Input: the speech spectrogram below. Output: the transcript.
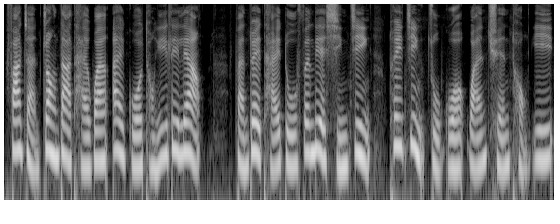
发展壮大台湾爱国统一力量，反对台独分裂行径。推进祖国完全统一。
